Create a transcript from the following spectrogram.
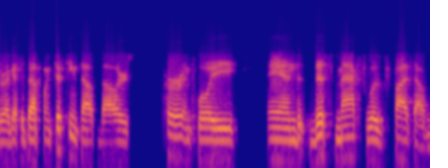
or I guess at that point, $15,000 per employee and this max was $5,000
